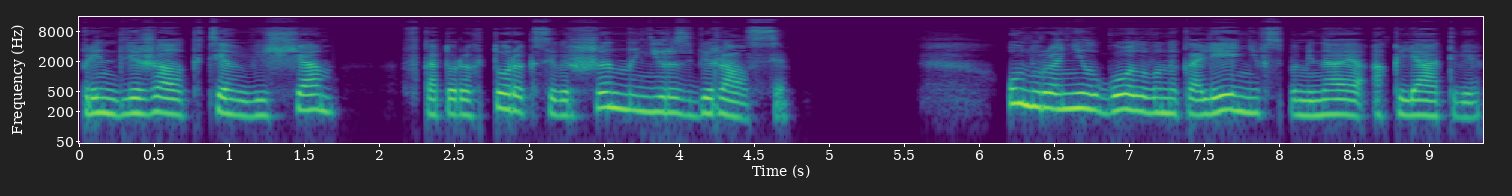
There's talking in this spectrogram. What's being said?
принадлежал к тем вещам, в которых Торок совершенно не разбирался. Он уронил голову на колени, вспоминая о клятве,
